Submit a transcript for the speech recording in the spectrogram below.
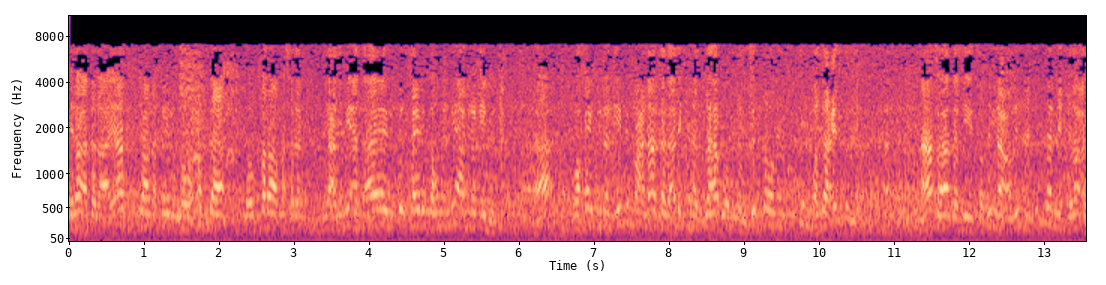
قراءة الآيات كان خير له. حتى لو قرأ مثلا يعني 100 آية يكون خير له من 100 من الإبل. ها؟ وخير من الإبل معناه كذلك من الذهب ومن الفضة ومن كل متاع الدنيا. ها؟ فهذا فيه فضيلة عظيمة جدا لقراءة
